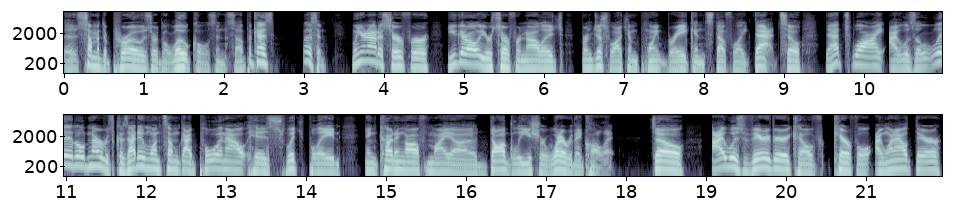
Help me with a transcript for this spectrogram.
uh, some of the pros or the locals and stuff. Because listen, when you're not a surfer, you get all your surfer knowledge from just watching Point Break and stuff like that. So that's why I was a little nervous because I didn't want some guy pulling out his switchblade and cutting off my uh, dog leash or whatever they call it. So I was very, very caref- careful. I went out there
